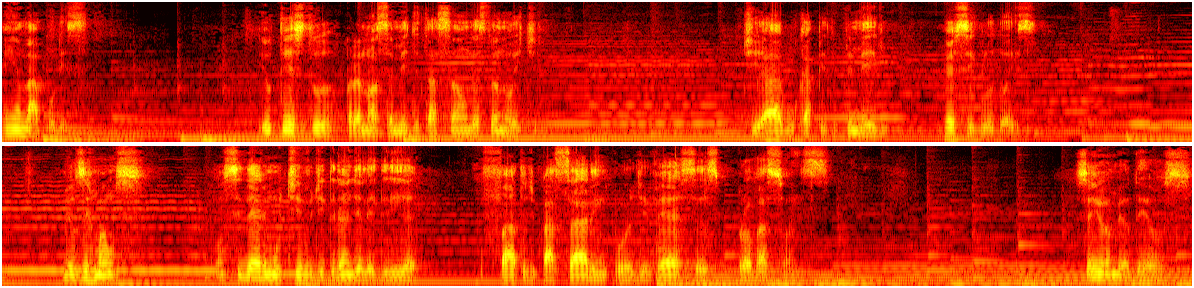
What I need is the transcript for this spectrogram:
em Anápolis. E o texto para nossa meditação desta noite, Tiago, capítulo 1, versículo 2. Meus irmãos, considere motivo de grande alegria o fato de passarem por diversas provações. Senhor meu Deus,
